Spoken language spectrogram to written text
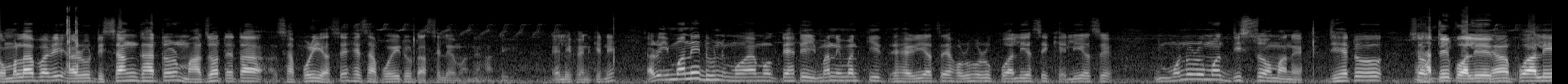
কমলাবাৰী আৰু দিচাং ঘাটৰ মাজত এটা চাপৰি আছে সেই চাপৰিটোত আছিলে মানে হাতী এলিফেণ্টখিনি। আৰু ইমানেই ধুনীয়া মই মোক তেহেঁতি ইমান ইমান কি হেৰি আছে সৰু সৰু পোৱালি আছে খেলি আছে। মনোৰমত দৃশ্য মানে যিহেতু পোৱালি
